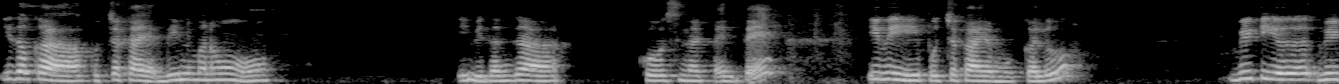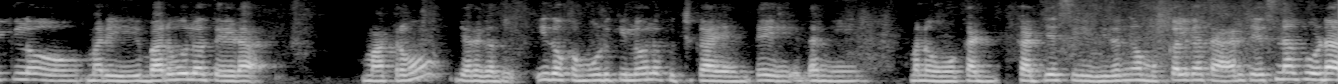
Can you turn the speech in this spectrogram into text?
ఇదొక పుచ్చకాయ. దీన్ని మనము ఈ విధంగా కోసినట్టయితే ఇవి పుచ్చకాయ ముక్కలు. వీటి వీటిలో మరి బరువులో తేడా మాత్రము జరగదు. ఇది ఒక మూడు కిలోల పుచ్చకాయ అంటే దాన్ని మనం కట్ కట్ చేసి ఈ విధంగా ముక్కలుగా తయారు చేసినా కూడా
